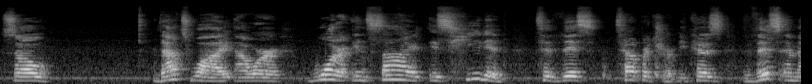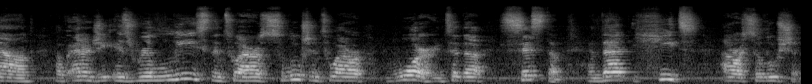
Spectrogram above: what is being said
So, that's why our water inside is heated to this temperature because this amount of energy is released into our solution, to our water, into the system, and that heats our solution.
